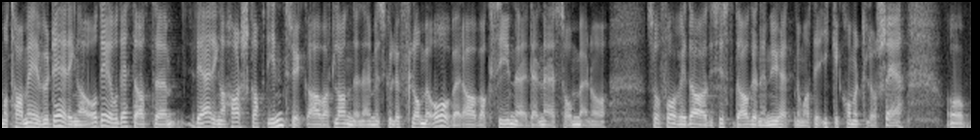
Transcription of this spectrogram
må ta med i vurderinga. Og det er jo dette at regjeringa har skapt inntrykk av at landet nærmest skulle flomme over av vaksiner denne sommeren. og så får vi da de siste dagene nyheten om at det ikke kommer til å skje. Og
